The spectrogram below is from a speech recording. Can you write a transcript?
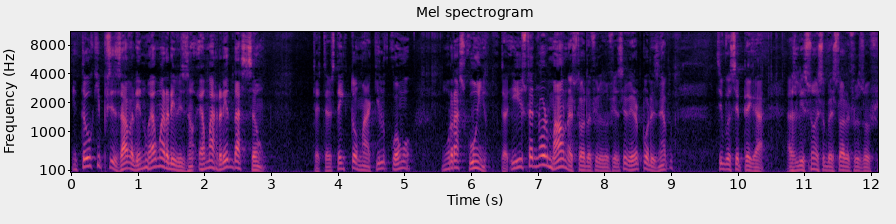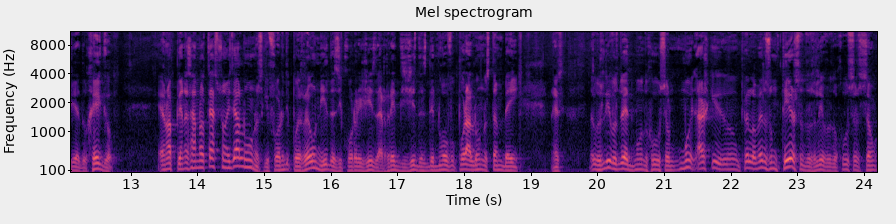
Então o que precisava ali não é uma revisão, é uma redação. Você tem que tomar aquilo como um rascunho. Tá? E isso é normal na história da filosofia. Você vê, por exemplo, se você pegar as lições sobre a história da filosofia do Hegel, eram apenas anotações de alunos que foram depois reunidas e corrigidas, redigidas de novo por alunos também. Né? Os livros do Edmund Husserl, acho que pelo menos um terço dos livros do Husserl são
